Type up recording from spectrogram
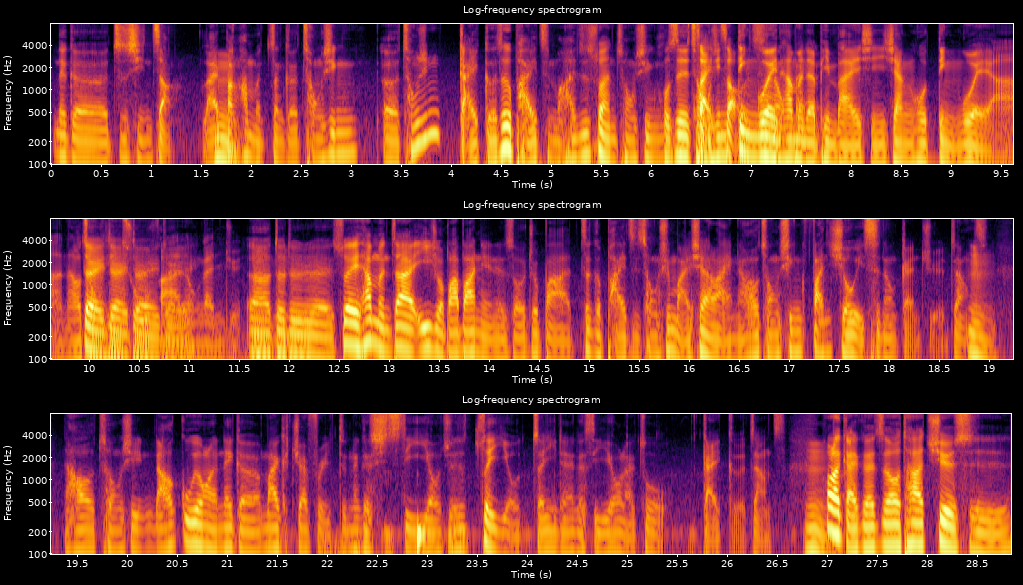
那个执行长来帮嗯他们整个重新、呃重新改革这个牌子嘛？还是算重新或是重新定位他们的？品牌形象或定位啊，然后重对新出发那种感觉。呃，嗯对对，对，所以他们在一九八八年的时候就把这个牌子重新买下来，然后重新翻修一次那种感觉，这样子，嗯然后重新，然后雇佣了那个 Mike Jeffrey 的那个 CEO，就是最有争议的那个 CEO 来做改革，这样子。嗯，后来改革之后，他确实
